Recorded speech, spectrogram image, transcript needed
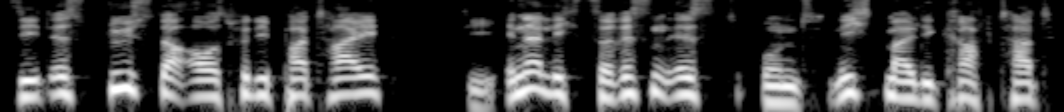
sieht es düster aus für die Partei, die innerlich zerrissen ist und nicht mal die Kraft hat,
